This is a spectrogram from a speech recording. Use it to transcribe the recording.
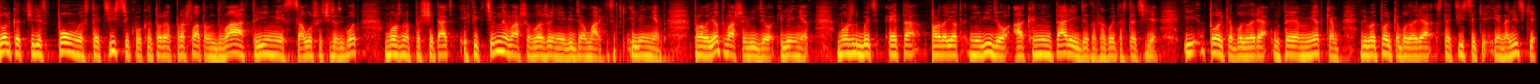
только через полную статистику, которая прошла там 2-3 месяца, а лучше через год, можно посчитать, эффективны ваши вложения в видеомаркетинг или нет, продает ваше видео или нет. Может быть, это продает не видео, а комментарий где-то в какой-то статье. И только благодаря UTM-меткам, либо только благодаря статистике и аналитике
